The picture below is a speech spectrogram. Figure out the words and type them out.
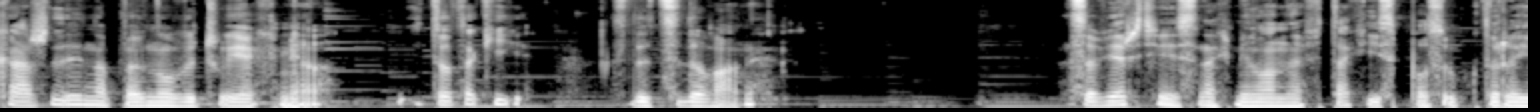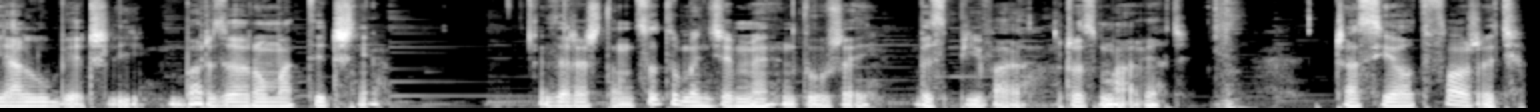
każdy na pewno wyczuje chmiel. I to taki zdecydowany. Zawiercie jest nachmielone w taki sposób, który ja lubię, czyli bardzo aromatycznie. Zresztą, co tu będziemy dłużej bez piwa rozmawiać? Czas je otworzyć.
